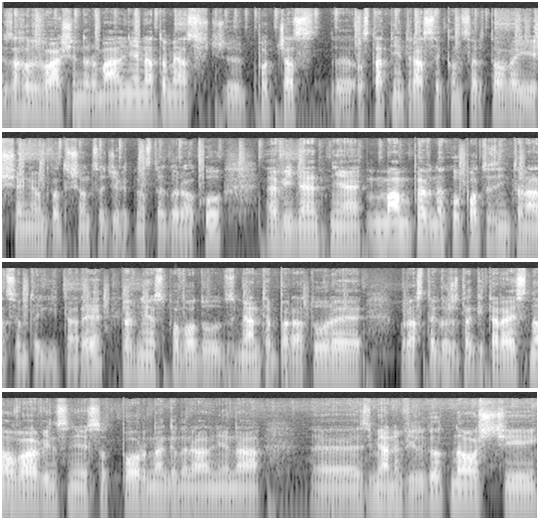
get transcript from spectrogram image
zachowywała się normalnie, natomiast podczas ostatniej trasy koncertowej jesienią 2019 roku ewidentnie mam pewne kłopoty z intonacją tej gitary. Pewnie z powodu zmian temperatury oraz tego, że ta gitara jest nowa, więc nie jest odporna generalnie na e, zmiany wilgotności.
